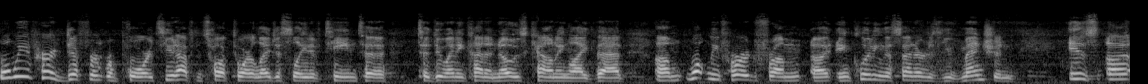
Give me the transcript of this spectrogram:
Well, we've heard different reports. You'd have to talk to our legislative team to to do any kind of nose counting like that. Um, what we've heard from, uh, including the senators you've mentioned, is uh,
